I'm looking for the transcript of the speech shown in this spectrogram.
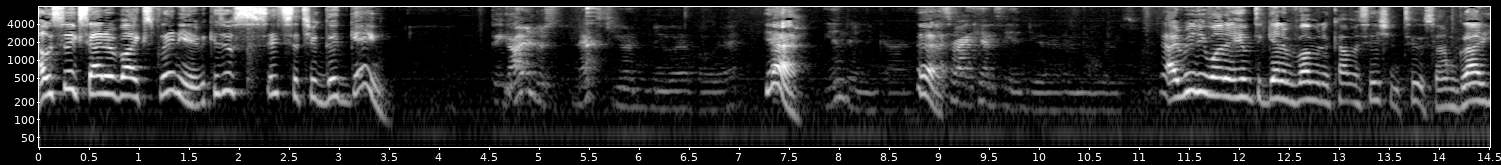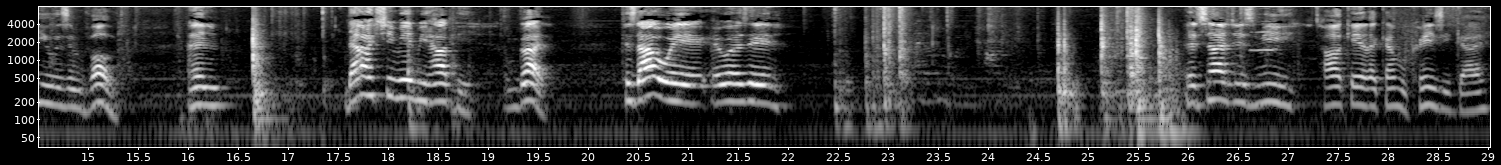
I was so excited about explaining it because it was, it's such a good game. The guy just next to you knew it about it. Yeah. The Indian guy. Yeah. That's why I can't see Indian. I don't know where he's from. I really wanted him to get involved in the conversation too, so I'm glad he was involved. And that actually made me happy. I'm glad. Because that way it wasn't, it's not just me talking like I'm a crazy guy.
